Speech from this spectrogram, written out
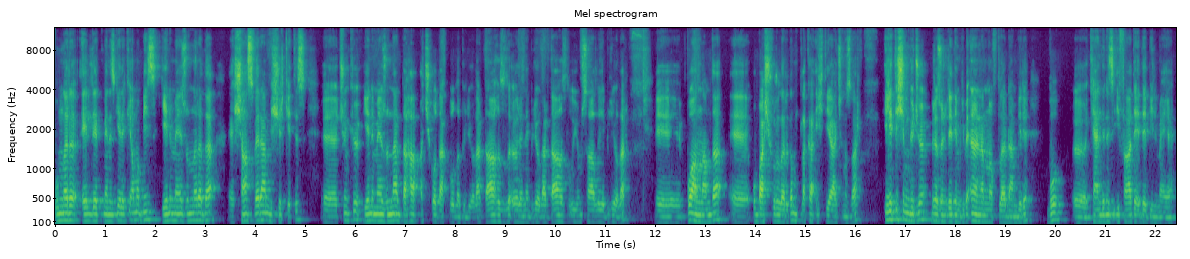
bunları elde etmeniz gerekiyor ama biz yeni mezunlara da e, şans veren bir şirketiz. E, çünkü yeni mezunlar daha açık odaklı olabiliyorlar, daha hızlı öğrenebiliyorlar, daha hızlı uyum sağlayabiliyorlar. E, bu anlamda e, o başvuruları da mutlaka ihtiyacımız var. İletişim gücü biraz önce dediğim gibi en önemli noktalardan biri. Bu e, kendinizi ifade edebilmeye,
